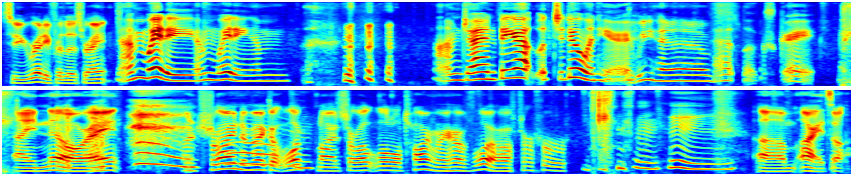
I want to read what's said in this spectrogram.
so you're ready for this, right? I'm waiting. I'm waiting. I'm. I'm trying to figure out what you're doing here. Do we have? That looks great. I know, right? I'm trying to make it look nice for what little time we have left. hmm Um, all right, so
